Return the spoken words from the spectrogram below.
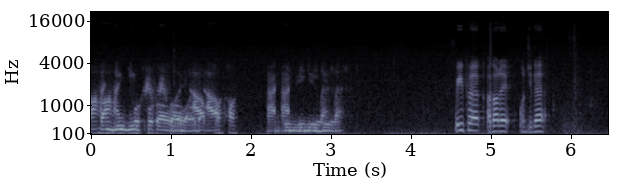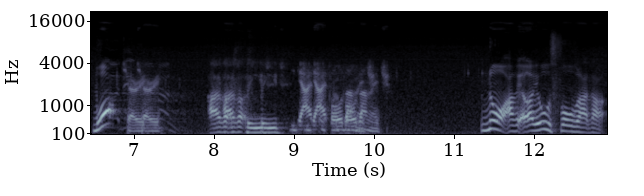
behind you push forward, I'll behind you, you left. Free perk, I got it. What'd you get? What? Cherry. Cherry. I got, I got speed. You died for fall damage. damage. No, I, I always fall like that.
